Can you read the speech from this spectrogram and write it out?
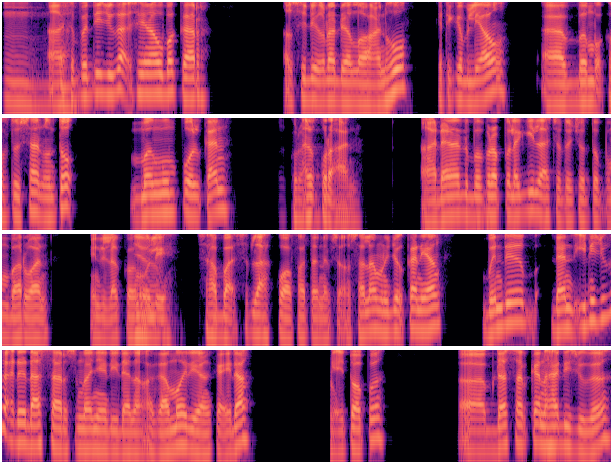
Hmm. Ha, seperti juga Sayyidina Abu Bakar As-Siddiq radhiyallahu anhu ketika beliau uh, membuat keputusan untuk mengumpulkan Al-Quran. Al-Quran. Ha, dan ada beberapa lagi lah contoh-contoh pembaruan yang dilakukan yeah. oleh sahabat setelah kewafatan Nabi SAW menunjukkan yang benda dan ini juga ada dasar sebenarnya di dalam agama di dalam kaedah iaitu apa uh, berdasarkan hadis juga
